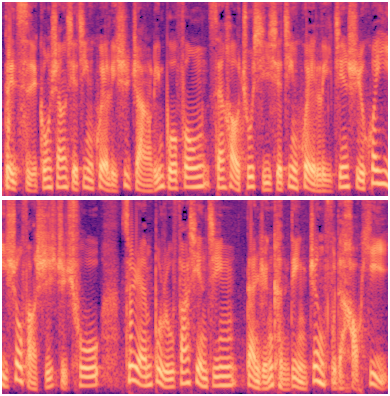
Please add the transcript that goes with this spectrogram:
对此，工商协进会理事长林柏峰三号出席协进会里监事会议受访时指出，虽然不如发现金，但仍肯定政府的好意。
